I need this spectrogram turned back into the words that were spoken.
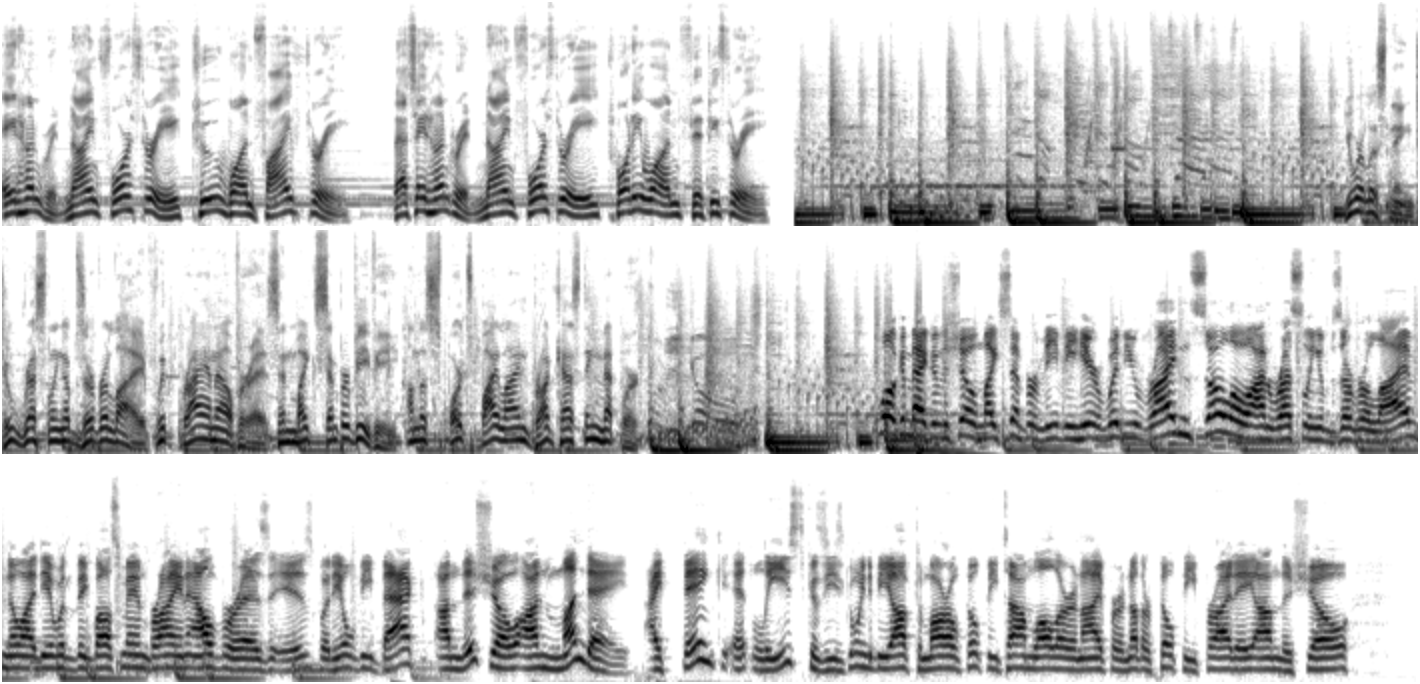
800 943 2153. That's 800 943 2153. You are listening to Wrestling Observer Live with Bryan Alvarez and Mike Sempervive on the Sports Byline Broadcasting Network. Welcome back to the show. Mike Sempervive here with you, riding solo on Wrestling Observer Live. No idea where the big boss man Bryan Alvarez is, but he'll be back on this show on Monday. I think, at least, because he's going to be off tomorrow. Filthy Tom Lawlor and I for another Filthy Friday on the show.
